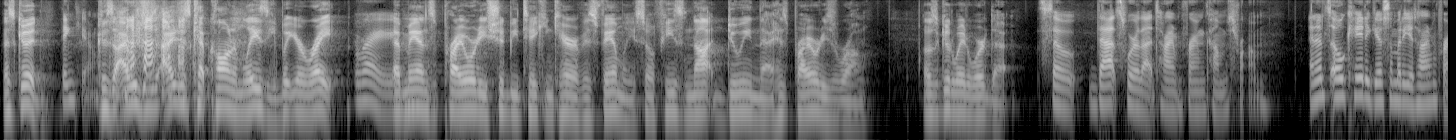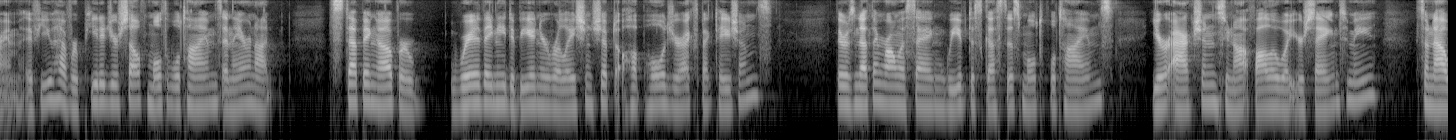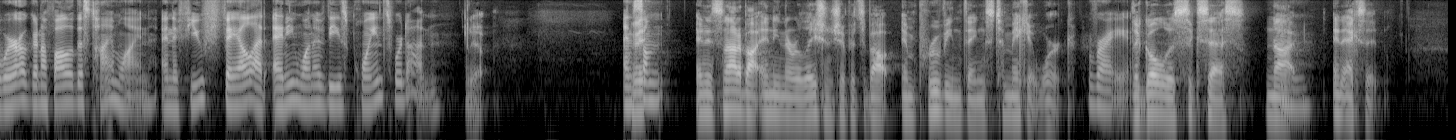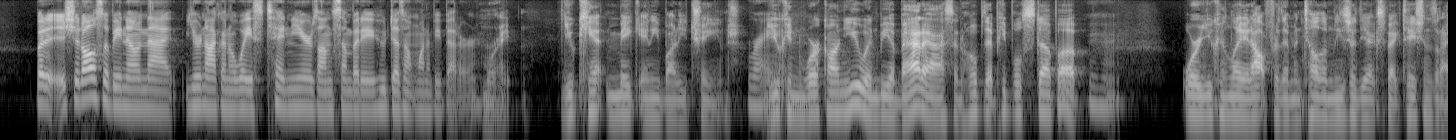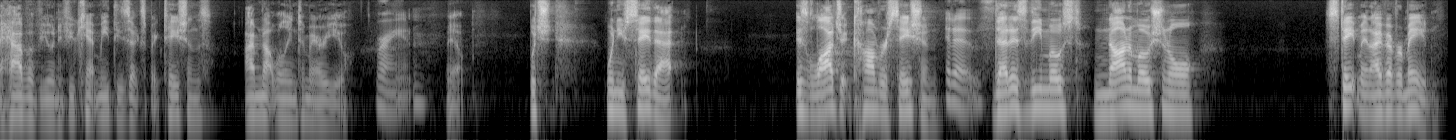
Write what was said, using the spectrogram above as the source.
That's good. Thank you. Because I was just I just kept calling him lazy, but you're right. Right. A man's priority should be taking care of his family. So if he's not doing that, his priorities are wrong. That was a good way to word that. So that's where that time frame comes from. And it's okay to give somebody a time frame. If you have repeated yourself multiple times and they are not stepping up or where they need to be in your relationship to uphold your expectations, there's nothing wrong with saying, We've discussed this multiple times. Your actions do not follow what you're saying to me. So now we're going to follow this timeline. And if you fail at any one of these points, we're done. Yep. And It- some, And it's not about ending the relationship, it's about improving things to make it work. right. The goal is success, not Mm-hmm. an exit. But it should also be known that you're not going to waste 10 years on somebody who doesn't want to be better. Right. You can't make anybody change. Right. You can work on you and be a badass and hope that people step up. Mm-hmm. Or you can lay it out for them and tell them these are the expectations that I have of you. And if you can't meet these expectations, I'm not willing to marry you. Right. Yeah. Which, when you say that, is logic conversation. It is. That is the most non emotional statement I've ever made.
